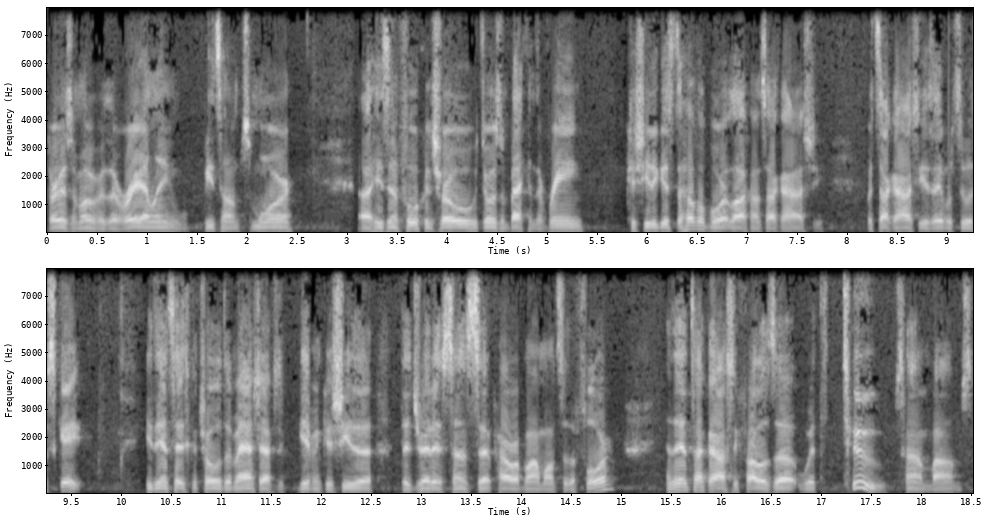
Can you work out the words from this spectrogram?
throws him over the railing, beats on him some more. Uh, he's in full control, throws him back in the ring. Kushida gets the hoverboard lock on Takahashi, but Takahashi is able to escape. He then takes control of the match after giving Kushida the dreaded sunset powerbomb onto the floor. And then Takahashi follows up with two time bombs,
